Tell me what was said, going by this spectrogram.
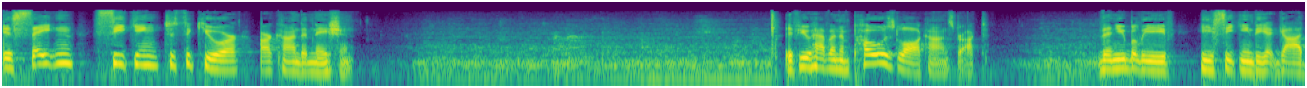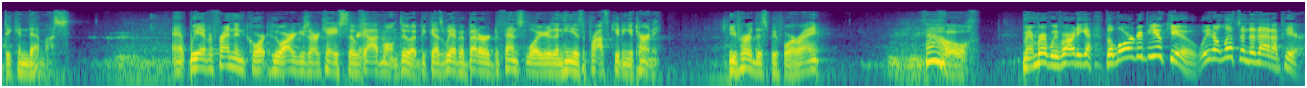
is Satan seeking to secure our condemnation? If you have an imposed law construct, then you believe he's seeking to get God to condemn us. We have a friend in court who argues our case so God won't do it because we have a better defense lawyer than he is a prosecuting attorney. You've heard this before, right? No. Remember, we've already got, the Lord rebuke you. We don't listen to that up here.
